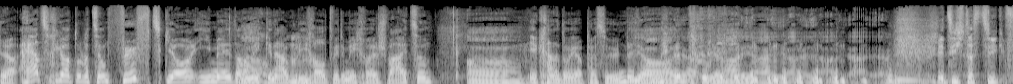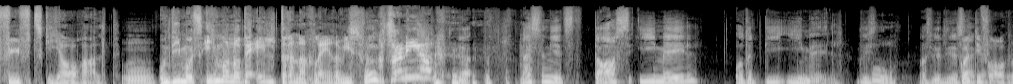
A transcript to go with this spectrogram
Ja, herzliche Gratulation, 50 Jahre E-Mail, damit Wow. genau gleich alt wie der Michael Schweizer. Ah, Ihr kennt euch ja persönlich. ja, ja, ja, ja, ja, ja, ja, ja. Jetzt ist das Zeug 50 Jahre alt. Mhm. Und ich muss immer noch den Eltern erklären, wie es funktioniert. ja. Heißt denn jetzt das E-Mail oder die E-Mail? Wie- Was würde Gute sagen? Frage.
